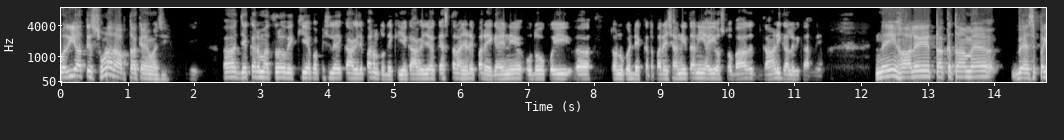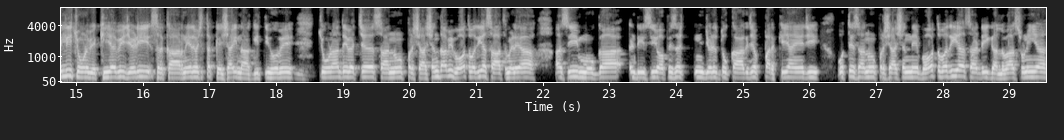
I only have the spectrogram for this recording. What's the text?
ਵਧੀਆ ਤੇ ਸੋਹਣਾ ਰਾਬਤਾ ਕਾਇਮ ਆ ਜੀ। ਜੇਕਰ ਮਤਲਬ ਵੇਖੀਏ ਆਪਾਂ ਪਿਛਲੇ ਕਾਗਜ਼ ਭਰਨ ਤੋਂ ਦੇਖੀਏ ਕਾਗਜ਼ ਕਿਸ ਤਰ੍ਹਾਂ ਜਿਹੜੇ ਭਰੇ ਗਏ ਨੇ ਉਦੋਂ ਕੋਈ ਅ, ਤੁਹਾਨੂੰ ਕੋਈ ਦਿੱਕਤ ਪਰੇਸ਼ਾਨੀ ਤਾਂ ਨਹੀਂ ਆਈ? ਉਸ ਤੋਂ ਬਾਅਦ ਗਾਂਹ ਵਾਲੀ ਗੱਲ ਵੀ ਕਰਦੇ ਹਾਂ। ਨਹੀਂ ਹਾਲੇ ਤੱਕ ਤਾਂ ਮੈਂ ਵੈਸੇ ਪਹਿਲੀ ਚੋਣ ਵੇਖੀ ਆ ਵੀ ਜਿਹੜੀ ਸਰਕਾਰ ਨੇ ਇਹਦੇ ਵਿੱਚ ਧੱਕੇਸ਼ਾਹੀ ਨਾ ਕੀਤੀ ਹੋਵੇ, ਚੋਣਾਂ ਦੇ ਵਿੱਚ ਸਾਨੂੰ ਪ੍ਰਸ਼ਾਸਨ ਦਾ ਵੀ ਬਹੁਤ ਵਧੀਆ ਸਾਥ ਮਿਲਿਆ। ਅਸੀਂ ਮੋਗਾ ਡੀਸੀ ਆਫਿਸ ਜਿਹੜੇ ਤੋਂ ਕਾਗਜ਼ ਭਰ ਕੇ ਆਏ ਜੀ, ਉੱਥੇ ਸਾਨੂੰ ਪ੍ਰਸ਼ਾਸਨ ਨੇ ਬਹੁਤ ਵਧੀਆ ਸਾਡੀ ਗੱਲਬਾਤ ਸੁਣੀ ਆ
